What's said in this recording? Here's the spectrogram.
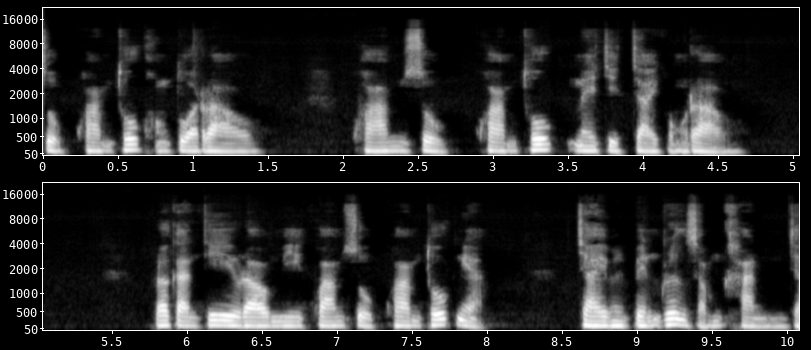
สุขความทุกข์ของตัวเรา ความสุขความทุกข์ในจิตใจของเรา เพราะการที่เรามีความสุขความทุกข์เนี่ยใจมันเป็นเรื่องสำคัญใจ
